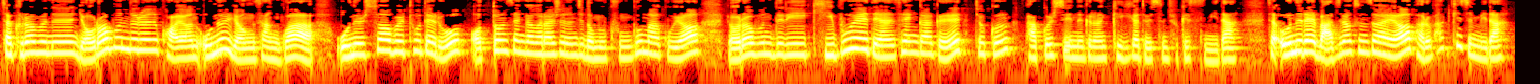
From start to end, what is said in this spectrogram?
자, 그러면은 여러분들은 과연 오늘 영상과 오늘 수업을 토대로 어떤 생각을 하셨는지 너무 궁금하고요. 여러분들이 기부에 대한 생각을 조금 바꿀 수 있는 그런 계기가 됐으면 좋겠습니다. 자, 오늘의 마지막 순서예요. 바로 팟퀴즈입니다.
